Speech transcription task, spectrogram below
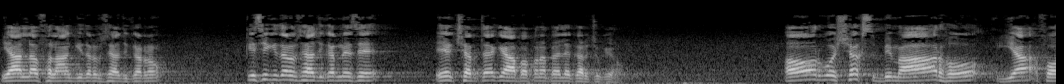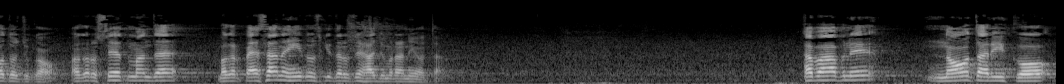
یا اللہ فلاں کی طرف سے حج کر رہا ہوں۔ کسی کی طرف سے حج کرنے سے ایک شرط ہے کہ آپ اپنا پہلے کر چکے ہوں۔ اور وہ شخص بیمار ہو یا فوت ہو چکا ہو۔ اگر وہ صحت مند ہے، مگر پیسہ نہیں، تو اس کی طرف سے حج عمرہ نہیں ہوتا۔ اب آپ نے نو تاریخ کو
